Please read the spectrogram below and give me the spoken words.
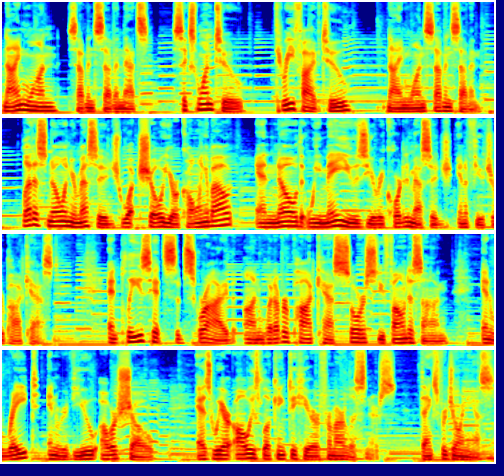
9177. That's 612 352 9177. Let us know in your message what show you're calling about and know that we may use your recorded message in a future podcast. And please hit subscribe on whatever podcast source you found us on and rate and review our show as we are always looking to hear from our listeners. Thanks for joining us.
